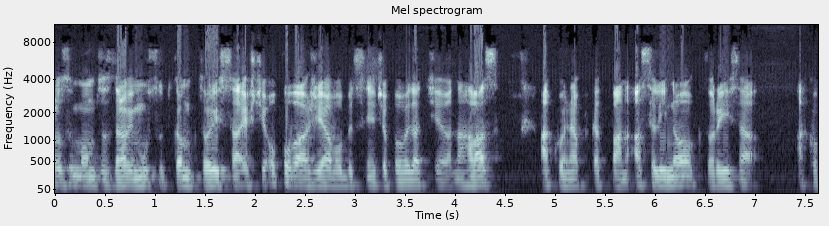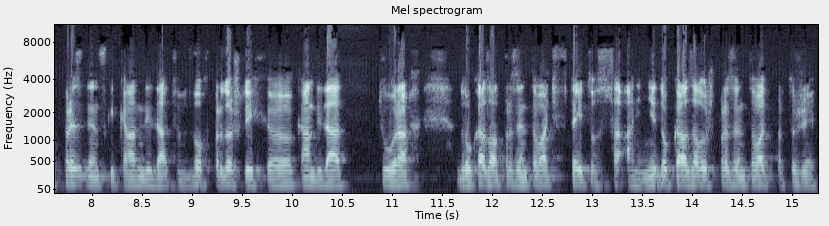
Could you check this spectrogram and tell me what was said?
rozumom, so zdravým úsudkom, ktorí sa ešte opovážia vôbec niečo povedať na hlas, ako je napríklad pán Aselino, ktorý sa ako prezidentský kandidát v dvoch predošlých e, kandidátúrach dokázal prezentovať, v tejto sa ani nedokázal už prezentovať, pretože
